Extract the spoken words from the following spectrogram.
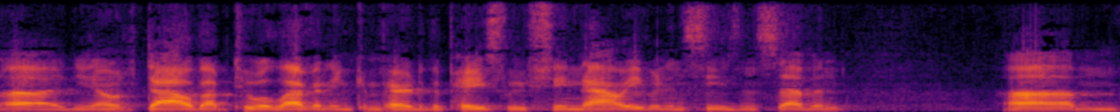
uh, you know, dialed up to 11 and compared to the pace we've seen now, even in season seven. Um,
